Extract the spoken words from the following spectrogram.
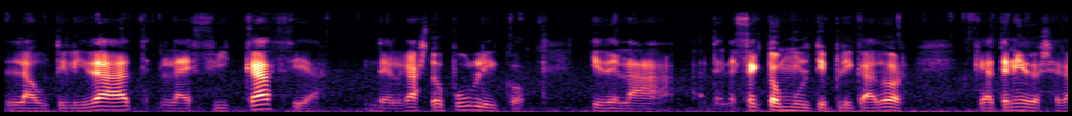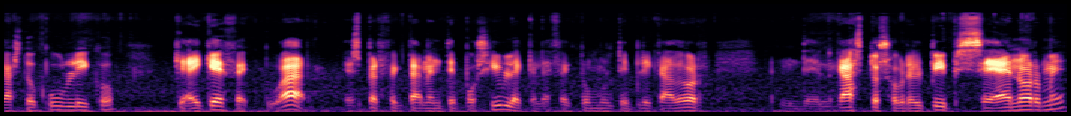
la utilidad, la eficacia del gasto público y de la, del efecto multiplicador que ha tenido ese gasto público que hay que efectuar. Es perfectamente posible que el efecto multiplicador del gasto sobre el PIB sea enorme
